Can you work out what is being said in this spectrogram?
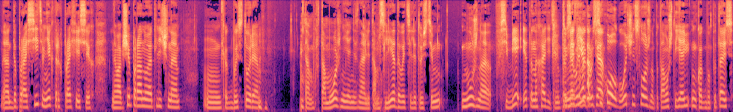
э, допросить. В некоторых профессиях вообще паранойя отличная как бы история там в таможне, я не знаю, или там следователи, то есть им нужно в себе это находить. Например, мне как друзья... психологу очень сложно, потому что я, ну, как бы пытаюсь,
